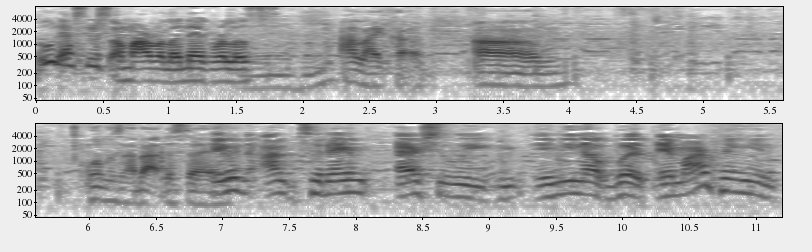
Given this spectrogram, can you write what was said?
Ooh, that's Miss Amara La Negrelos. Mm-hmm. I like her. Um, what was I about to say? Even today actually, and you know, but in my opinion,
